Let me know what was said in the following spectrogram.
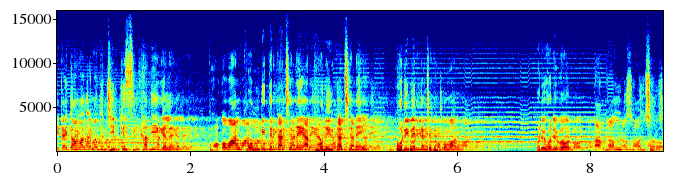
এটাই তো আমাদের মতো জীবকে শিক্ষা দিয়ে গেলেন। ভগবান পণ্ডিতের কাছে নেই আর ধনীর কাছে নেই, গরিবের কাছে ভগবান। হরি হরি বল, তার মন তো সহজ সরল।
